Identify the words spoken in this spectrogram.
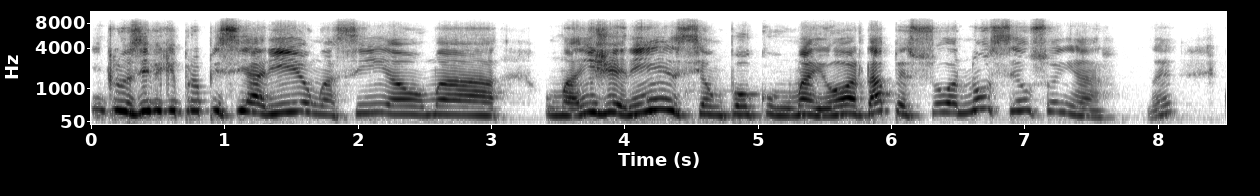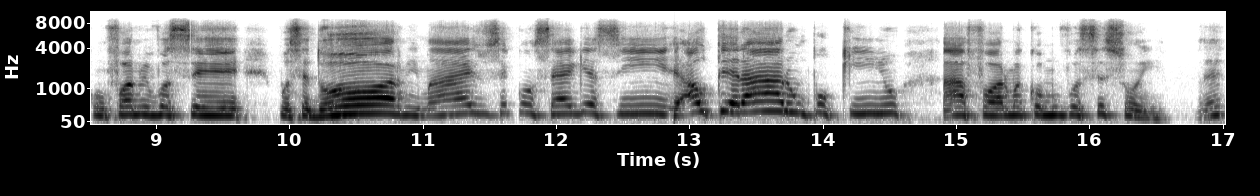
inclusive que propiciariam assim a uma, uma ingerência um pouco maior da pessoa no seu sonhar. Né? Conforme você você dorme mais, você consegue assim alterar um pouquinho a forma como você sonha. Né?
